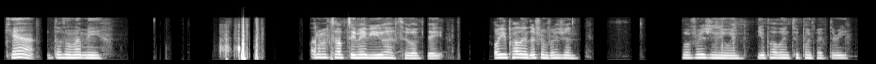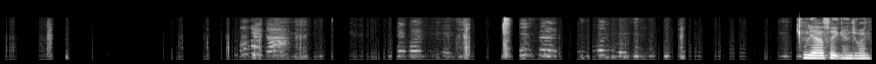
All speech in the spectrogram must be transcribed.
Can't. It doesn't let me. I don't have to update. Maybe you have to update. Oh, you're probably in a different version. What version you in? You're probably in 2.53. Yeah, so you can join.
